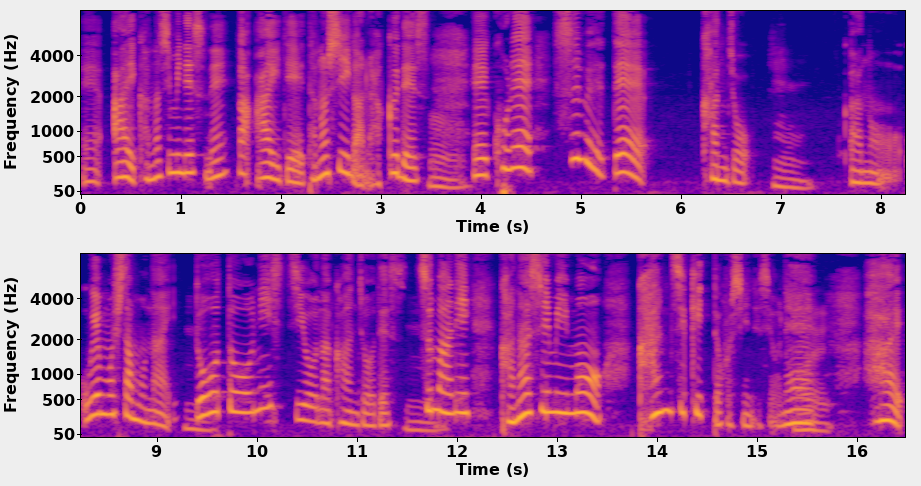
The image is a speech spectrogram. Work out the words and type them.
えー愛、悲しみですね。が愛で、楽しいが楽です。うん。えーこれ、すべて感情。うん。あの、上も下もないうん。同等に必要な感情です。うんつまり、悲しみも感じきってほしいんですよね。はい。はい。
